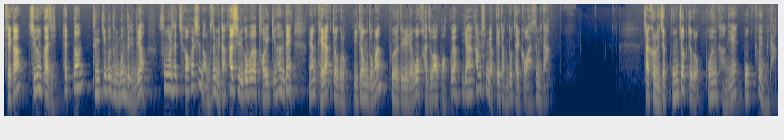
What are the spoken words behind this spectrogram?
제가 지금까지 했던 등기부 등본들인데요. 23채가 훨씬 넘습니다. 사실 이거보다 더 있긴 한데 그냥 대략적으로 이 정도만 보여드리려고 가져와 보았고요. 이게 한 30몇 개 정도 될 것 같습니다. 자, 그럼 이제 본격적으로 본 강의의 목표입니다.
